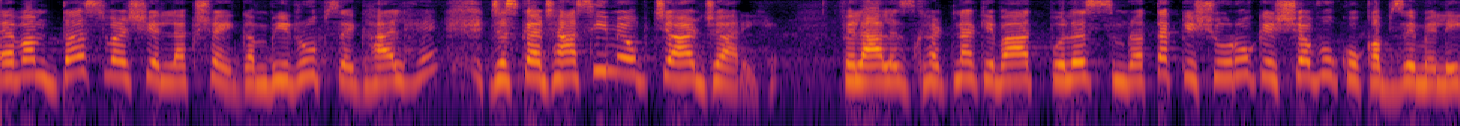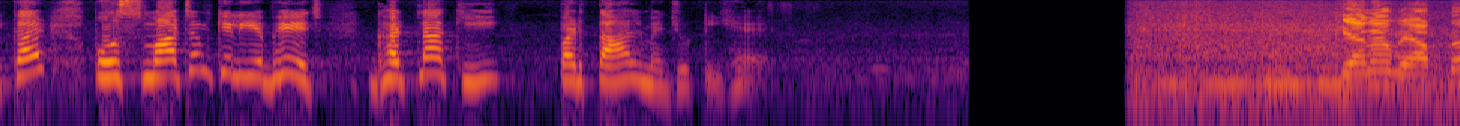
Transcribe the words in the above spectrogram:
एवं दस वर्षीय लक्ष्य गंभीर रूप से घायल है जिसका झांसी में उपचार जारी है। फ़िलहाल इस घटना के बाद पुलिस मृतक किशोरों के शवों को कब्जे में लेकर पोस्टमार्टम के लिए भेज घटना की पड़ताल में जुटी है। क्या नाम है आपका?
